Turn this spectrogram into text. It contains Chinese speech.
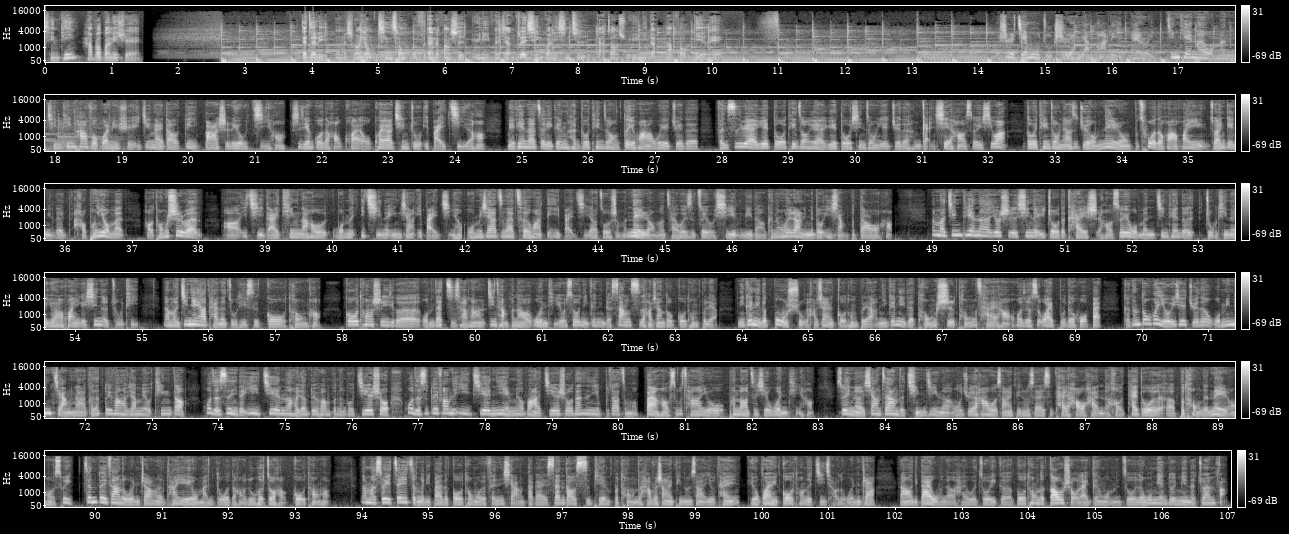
请听哈佛管理学。在这里，我们希望用轻松无负担的方式与你分享最新管理新知，打造属于你的哈佛 DNA。我是节目主持人杨玛丽 Mary。今天呢，我们请听哈佛管理学已经来到第八十六集哈，时间过得好快，我快要庆祝一百集了哈。每天在这里跟很多听众对话，我也觉得。粉丝越来越多，听众越来越多，心中也觉得很感谢哈。所以希望各位听众，你要是觉得我们内容不错的话，欢迎转给你的好朋友们、好同事们啊，一起来听。然后我们一起呢，影响一百集哈。我们现在正在策划第一百集要做什么内容呢，才会是最有吸引力的，可能会让你们都意想不到哦哈。那么今天呢，又是新的一周的开始哈，所以我们今天的主题呢，又要换一个新的主题。那么今天要谈的主题是沟通哈。沟通是一个我们在职场上经常碰到的问题。有时候你跟你的上司好像都沟通不了，你跟你的部属好像也沟通不了，你跟你的同事、同才哈，或者是外部的伙伴，可能都会有一些觉得我明明讲了，可是对方好像没有听到，或者是你的意见呢，好像对方不能够接受，或者是对方的意见你也没有办法接受，但是你也不知道怎么办哈，是不是常常有碰到这些问题哈？所以呢，像这样的情境呢，我觉得哈佛商业评论实在是太浩瀚了哈，太多的呃不同的内容哈，所以针对这样的文章呢，它也有蛮多的哈，如何做好沟通哈。那么，所以这一整个礼拜的沟通，我会分享大概三到四篇不同的哈佛商业评论上有谈有关于沟通的技巧的文章。然后礼拜五呢，还会做一个沟通的高手来跟我们做人物面对面的专访。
